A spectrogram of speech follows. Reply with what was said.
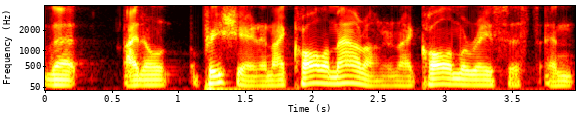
that I don't appreciate, and I call him out on it, and I call him a racist. And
